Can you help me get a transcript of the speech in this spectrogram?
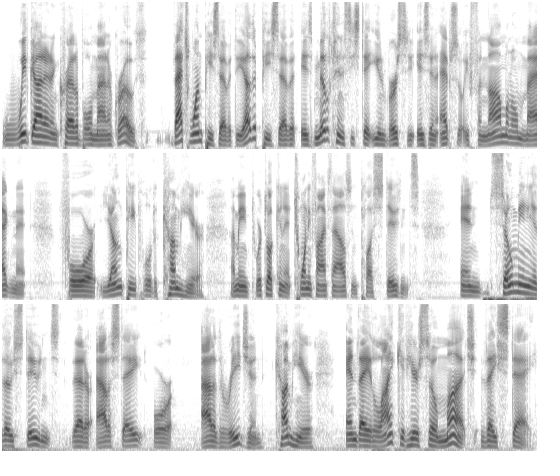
we've got an incredible amount of growth. That's one piece of it. The other piece of it is Middle Tennessee State University is an absolutely phenomenal magnet for young people to come here. I mean, we're looking at 25,000 plus students. And so many of those students that are out of state or out of the region come here and they like it here so much they stay.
